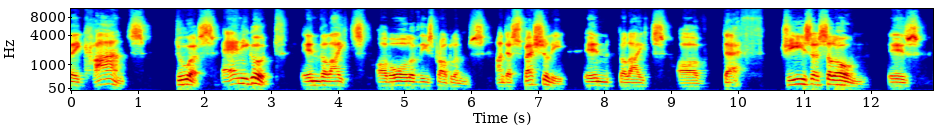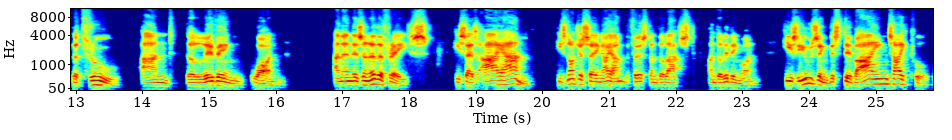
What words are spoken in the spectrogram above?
They can't do us any good in the light of all of these problems, and especially in the light of death. Jesus alone is the true and the living one. And then there's another phrase. He says, I am. He's not just saying, I am the first and the last and the living one. He's using this divine title,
